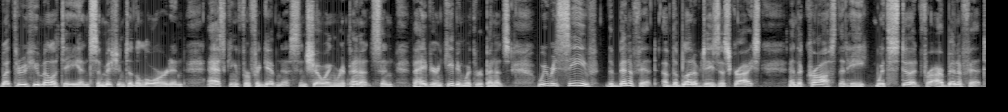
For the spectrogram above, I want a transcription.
But through humility and submission to the Lord and asking for forgiveness and showing repentance and behavior in keeping with repentance, we receive the benefit of the blood of Jesus Christ and the cross that he withstood for our benefit.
